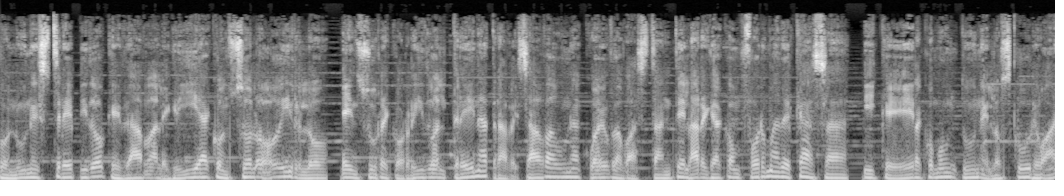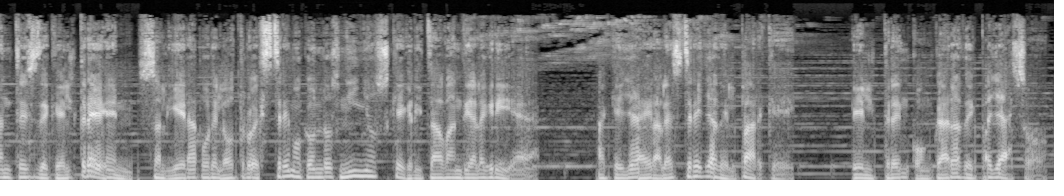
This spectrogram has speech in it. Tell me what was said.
Con un estrépido que daba alegría con solo oírlo, en su recorrido el tren atravesaba una cueva bastante larga con forma de casa, y que era como un túnel oscuro antes de que el tren saliera por el otro extremo con los niños que gritaban de alegría. Aquella era la estrella del parque. El tren con cara de payaso.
